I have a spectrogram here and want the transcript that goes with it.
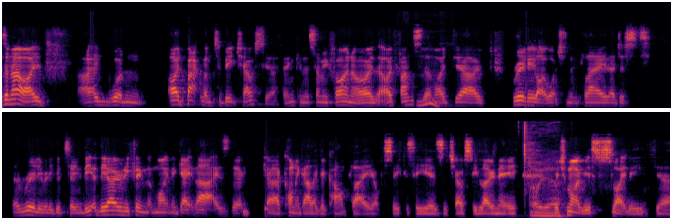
don't know, I I wouldn't. I'd back them to beat Chelsea. I think in the semi final, I, I fancy mm. them. I yeah, I really like watching them play. They're just they're a really, really good team. The the only thing that might negate that is that uh, Conor Gallagher can't play, obviously, because he is a Chelsea loanee, oh, yeah. which might be slightly, yeah,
